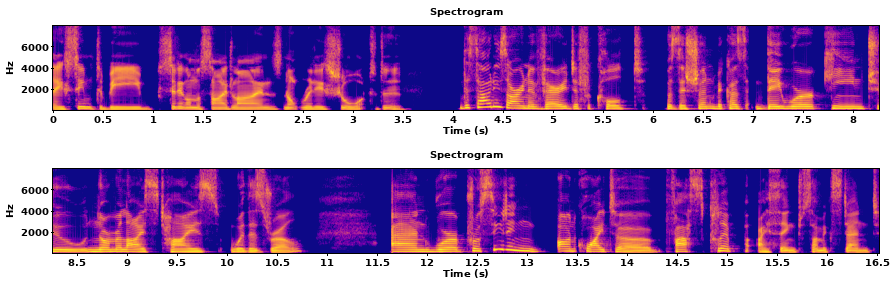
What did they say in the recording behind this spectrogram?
they seem to be sitting on the sidelines, not really sure what to do. The Saudis are in a very difficult position because they were keen to normalize ties with Israel and were proceeding on quite a fast clip, I think, to some extent.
